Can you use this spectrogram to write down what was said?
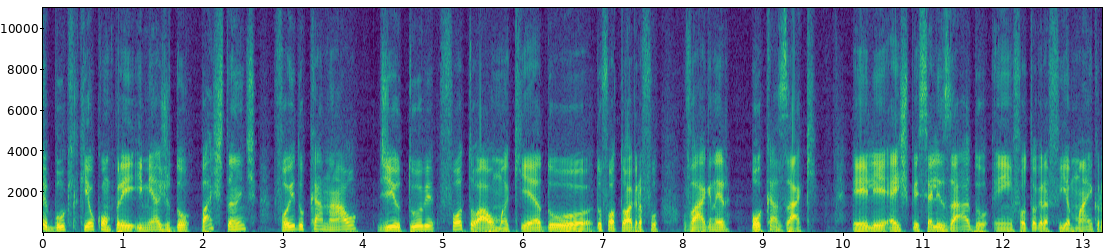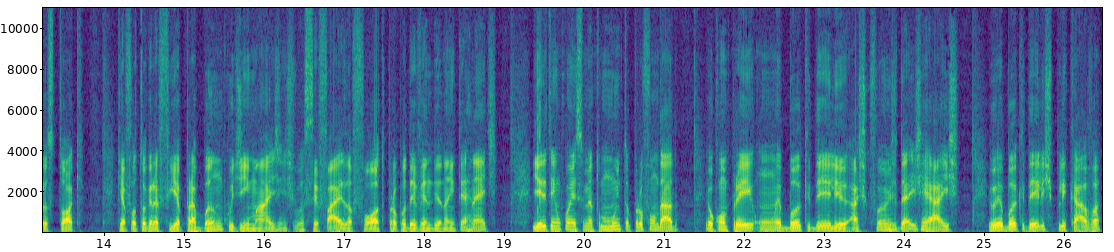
e-book que eu comprei e me ajudou bastante foi do canal de YouTube Foto Alma, que é do, do fotógrafo Wagner Okazaki. Ele é especializado em fotografia microstock, que é fotografia para banco de imagens. Você faz a foto para poder vender na internet. E ele tem um conhecimento muito aprofundado. Eu comprei um e-book dele, acho que foi uns 10 reais. E o e-book dele explicava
